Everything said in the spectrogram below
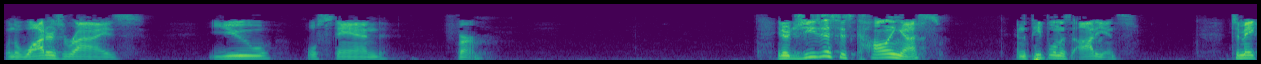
when the waters rise, you will stand firm. You know, Jesus is calling us and the people in this audience to make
